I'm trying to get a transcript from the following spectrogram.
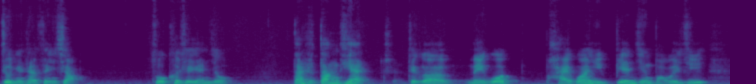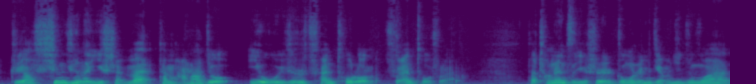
旧金山分校做科学研究。但是当天，这个美国海关与边境保卫局。只要轻轻的一审问，他马上就一五一十全吐露了，全吐出来了。他承认自己是中国人民解放军军官，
